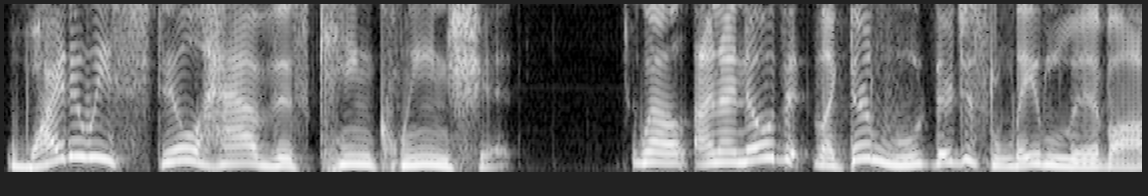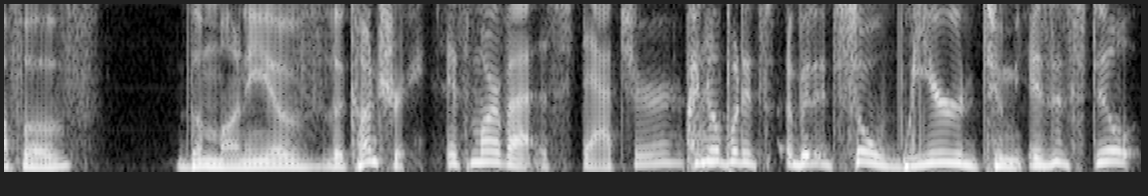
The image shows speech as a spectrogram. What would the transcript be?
why do we still have this king queen shit? Well, and I know that like they're they're just they live off of the money of the country. it's more of a stature. I know, but it's but it's so weird to me. Is it still?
